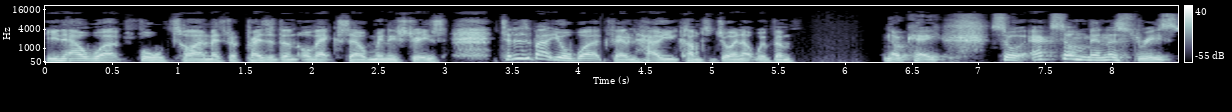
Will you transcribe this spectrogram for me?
You now work full time as the president of XL Ministries. Tell us about your work there and how you come to join up with them. Okay. So XL Ministries,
